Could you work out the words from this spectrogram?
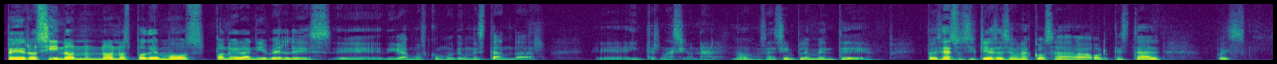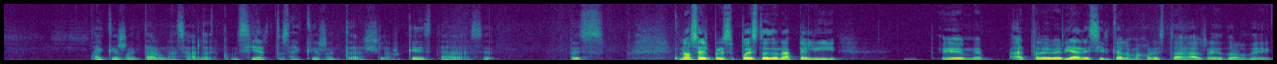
Pero sí, no, no, no nos podemos poner a niveles, digamos, como de un estándar internacional, ¿no? O sea, simplemente pues eso, si quieres hacer una cosa orquestal, pues hay que rentar una sala de conciertos, hay que rentar la orquesta, hacer, pues no sé, el presupuesto de una peli eh, me atrevería a decir que a lo mejor está alrededor de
